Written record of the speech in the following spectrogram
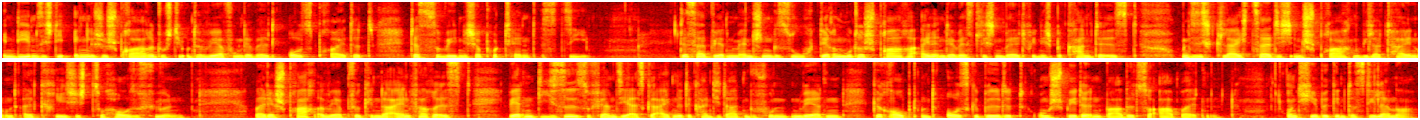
indem sich die englische Sprache durch die Unterwerfung der Welt ausbreitet, desto weniger potent ist sie. Deshalb werden Menschen gesucht, deren Muttersprache eine in der westlichen Welt wenig bekannte ist und die sich gleichzeitig in Sprachen wie Latein und Altgriechisch zu Hause fühlen. Weil der Spracherwerb für Kinder einfacher ist, werden diese, sofern sie als geeignete Kandidaten befunden werden, geraubt und ausgebildet, um später in Babel zu arbeiten. Und hier beginnt das Dilemma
